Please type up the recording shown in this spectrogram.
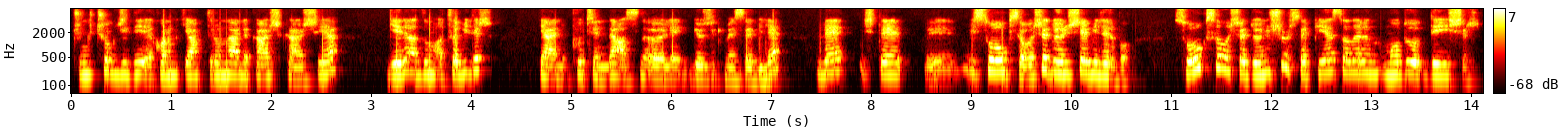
Çünkü çok ciddi ekonomik yaptırımlarla karşı karşıya geri adım atabilir. Yani Putin de aslında öyle gözükmese bile ve işte e, bir soğuk savaşa dönüşebilir bu. Soğuk savaşa dönüşürse piyasaların modu değişir.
